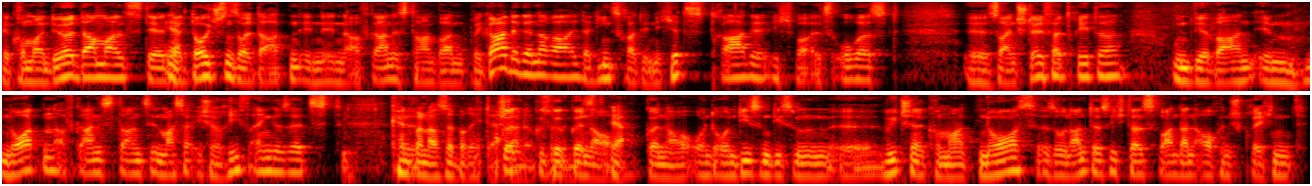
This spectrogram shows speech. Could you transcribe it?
der Kommandeur damals der, ja. der deutschen Soldaten in, in Afghanistan war ein Brigadegeneral, der Dienstgrad, den ich jetzt trage. Ich war als Oberst äh, sein Stellvertreter und wir waren im Norden Afghanistans in Masa Sharif eingesetzt. Kennt man aus der Berichterstattung. G genau, ja. genau. Und, und diesem, diesem äh, Regional Command North, so nannte sich das, waren dann auch entsprechend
